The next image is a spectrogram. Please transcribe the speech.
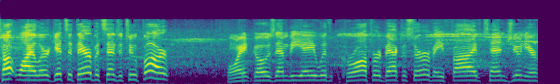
Tutwiler gets it there, but sends it too far. Point goes MVA with Crawford back to serve, a 5'10 junior.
